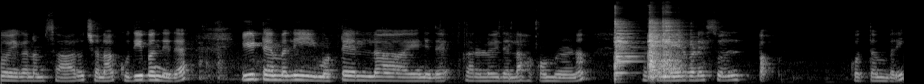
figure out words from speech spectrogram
ಸೊ ಈಗ ನಮ್ಮ ಸಾರು ಚೆನ್ನಾಗಿ ಕುದಿ ಬಂದಿದೆ. ಈ ಟೈಮಲ್ಲಿ ಈ ಮೊಟ್ಟೆ ಎಲ್ಲ ಏನಿದೆ, ಕರಳು ಇದೆಲ್ಲ ಹಾಕೊಂಡ್ಬಿಡೋಣ ಮತ್ತು ಮೇಲ್ಗಡೆ ಸ್ವಲ್ಪ ಕೊತ್ತಂಬರಿ.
